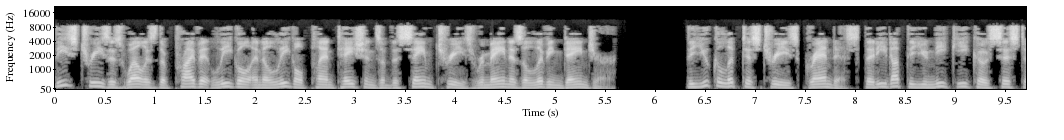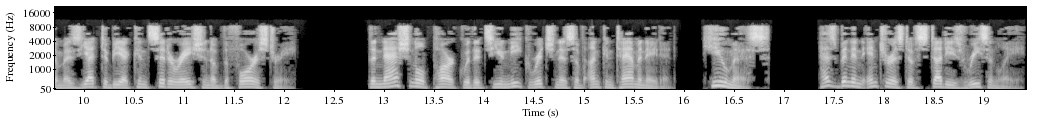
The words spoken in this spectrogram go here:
These trees as well as the private legal and illegal plantations of the same trees remain as a living danger. The eucalyptus trees grandis that eat up the unique ecosystem is yet to be a consideration of the forestry. The national park with its unique richness of uncontaminated humus has been an interest of studies recently.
